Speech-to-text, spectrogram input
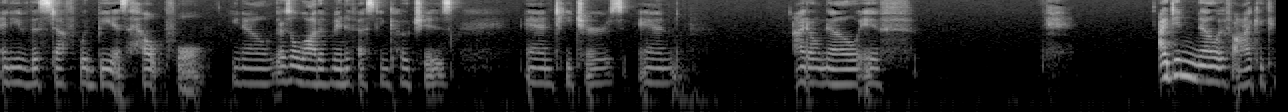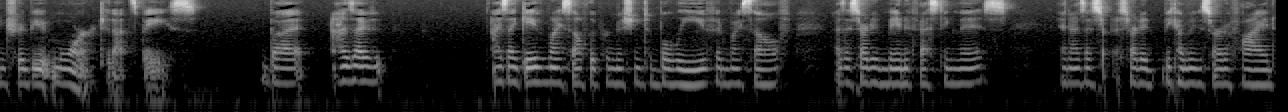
any of this stuff would be as helpful. You know, there's a lot of manifesting coaches and teachers, and I don't know if I didn't know if I could contribute more to that space. But as I as I gave myself the permission to believe in myself, as I started manifesting this, and as I started becoming certified,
